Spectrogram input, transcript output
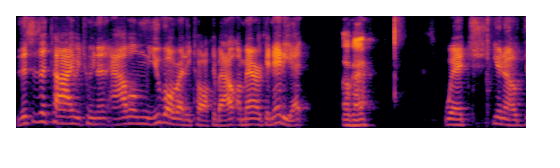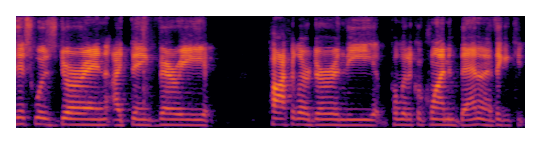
This is a tie between an album you've already talked about, American Idiot, Okay. Which, you know, this was during, I think, very popular during the political climate then, and I think it could,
